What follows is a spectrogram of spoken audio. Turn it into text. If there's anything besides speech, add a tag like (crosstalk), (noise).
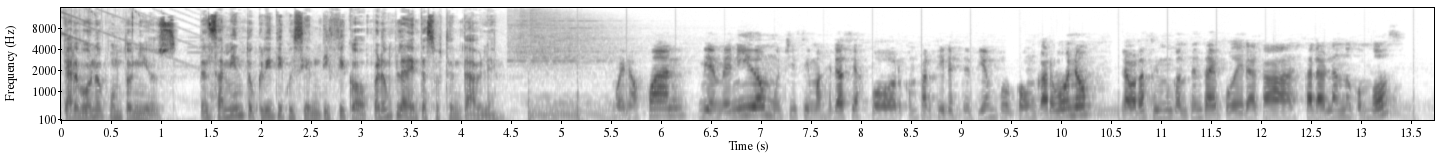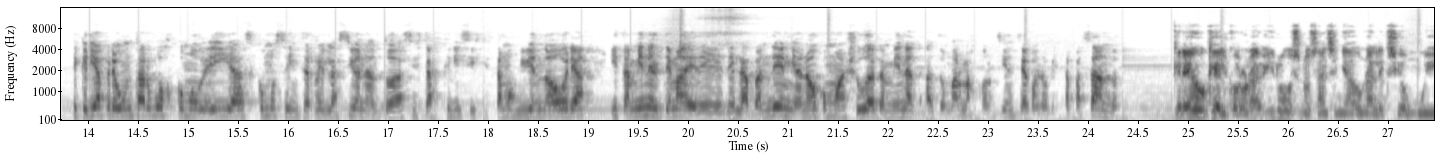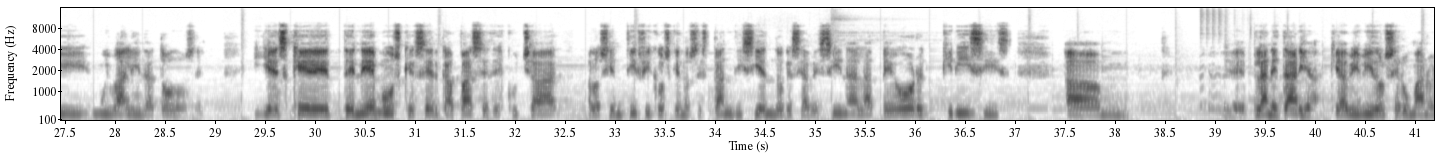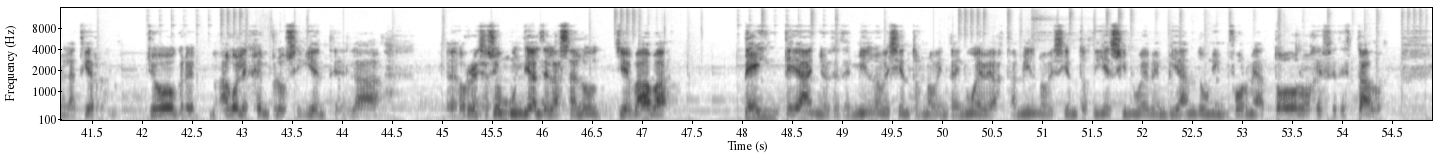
Carbono.news. Pensamiento crítico y científico para un planeta sustentable. Bueno, Juan, bienvenido. Muchísimas gracias por compartir este tiempo con Carbono. La verdad estoy muy contenta de poder acá estar hablando con vos. Te quería preguntar vos cómo veías, cómo se interrelacionan todas estas crisis que estamos viviendo ahora y también el tema de, la pandemia, ¿no? Cómo ayuda también a, tomar más conciencia con lo que está pasando. Creo que el coronavirus nos ha enseñado una lección muy, muy válida a todos. ¿eh? Y es que tenemos que ser capaces de escuchar a los científicos que nos están diciendo que se avecina la peor crisis eh, planetaria que ha vivido el ser humano en la Tierra. Yo hago el ejemplo siguiente. La eh, Organización Mundial de la Salud llevaba 20 años, desde 1999 hasta 1919, enviando un informe a todos los jefes de Estado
